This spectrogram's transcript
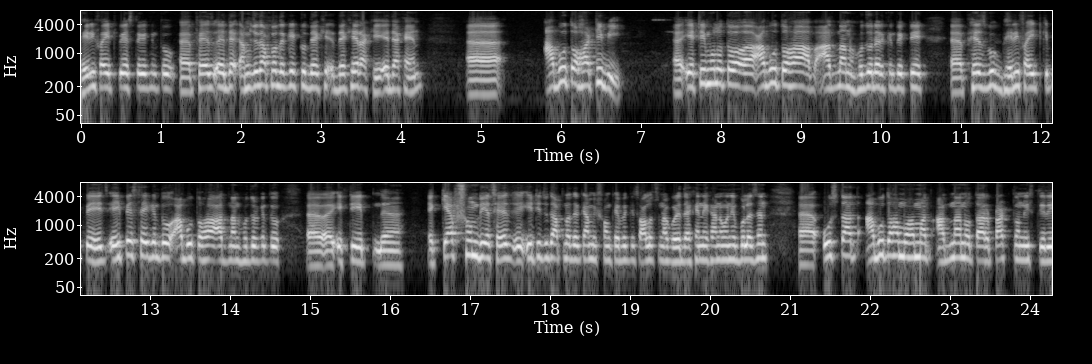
verified page থেকে কিন্তু আমি যদি আপনাদেরকে একটু দেখে দেখে রাখি এই দেখেন আবু তোহা টিভি এটি মূলত আবু তোহা আদনান হুজুরের কিন্তু একটি ফেসবুক ভেরিফাইড পেজ। এই পেজ থেকে কিন্তু আবু তোহা আদনান হুজুর কিন্তু একটি ক্যাপশন দিয়েছে এটি যদি আপনাদেরকে আমি সংক্ষেপে কিছু আলোচনা করে দেখেন এখানে উনি বলেছেন উস্তাদ আবু তোহা মোহাম্মদ আদনান ও তার প্রাক্তন স্ত্রী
